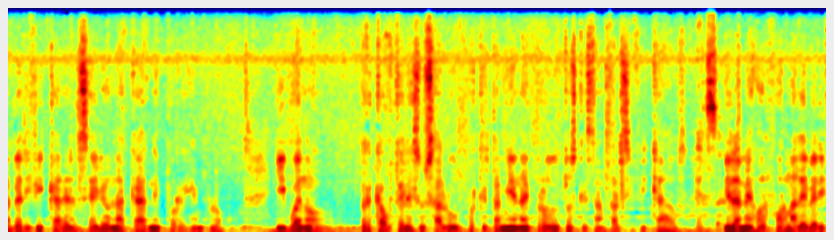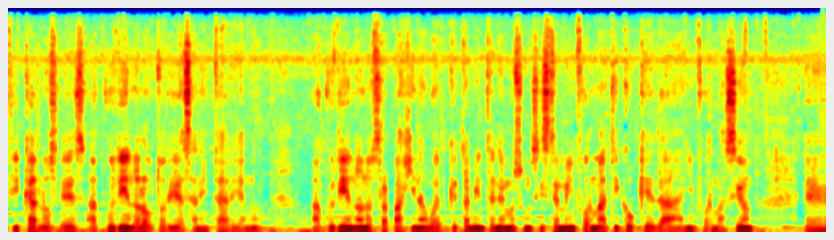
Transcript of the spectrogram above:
a verificar el sello en la carne, por ejemplo, y bueno, precautele su salud, porque también hay productos que están falsificados. Y la mejor forma de verificarlos es acudiendo a la autoridad sanitaria, ¿no? acudiendo a nuestra página web, que también tenemos un sistema informático que da información eh,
